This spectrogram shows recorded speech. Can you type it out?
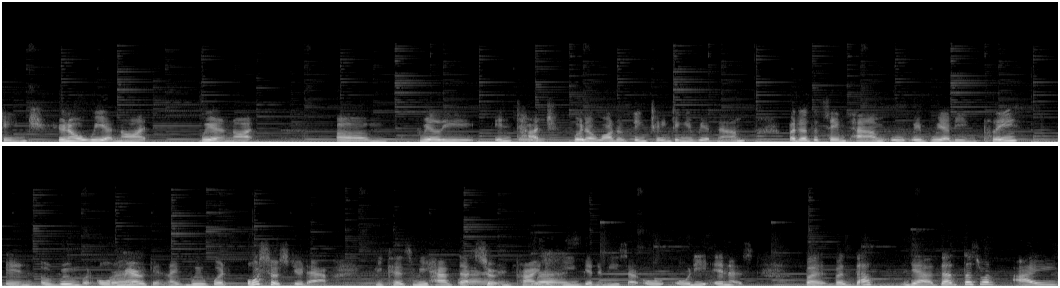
change you know we are not we are not um, really in touch with a lot of things changing in Vietnam. But at the same time, if we are being placed in a room with all Right. American, like we would also stood out because we have that Right, certain pride right. of being Vietnamese that al- already in us. But but that yeah that that's what I.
